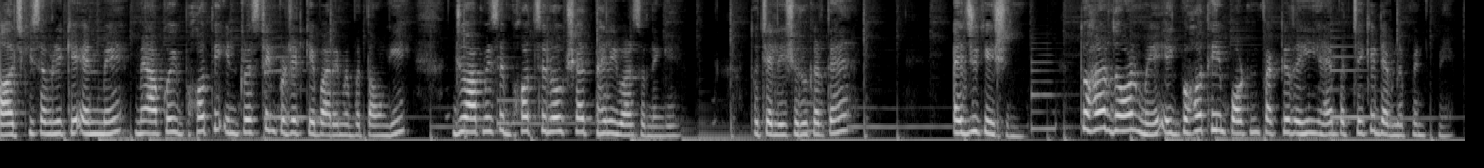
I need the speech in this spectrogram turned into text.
आज की समरी के एंड में मैं आपको एक बहुत ही इंटरेस्टिंग प्रोजेक्ट के बारे में बताऊँगी, जो आप में से बहुत से लोग शायद पहली बार सुनेंगे। तो चलिए शुरू करते हैं। एजुकेशन तो हर दौर में एक बहुत ही इंपॉर्टेंट फैक्टर रही है बच्चे के डेवलपमेंट में।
